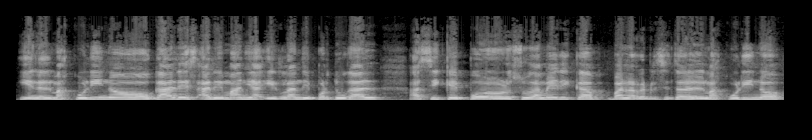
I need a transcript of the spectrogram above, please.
Y en el masculino Gales, Alemania, Irlanda y Portugal. Así que por Sudamérica van a representar en el masculino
